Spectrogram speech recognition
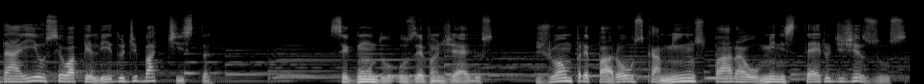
Daí o seu apelido de Batista. Segundo os evangelhos, João preparou os caminhos para o ministério de Jesus.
